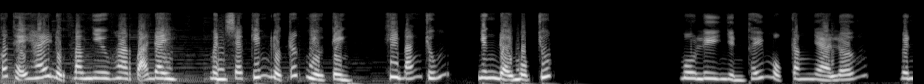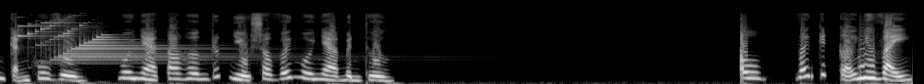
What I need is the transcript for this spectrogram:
có thể hái được bao nhiêu hoa quả đây? Mình sẽ kiếm được rất nhiều tiền khi bán chúng. Nhưng đợi một chút, Molly nhìn thấy một căn nhà lớn bên cạnh khu vườn, ngôi nhà to hơn rất nhiều so với ngôi nhà bình thường. Ô, với kích cỡ như vậy,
